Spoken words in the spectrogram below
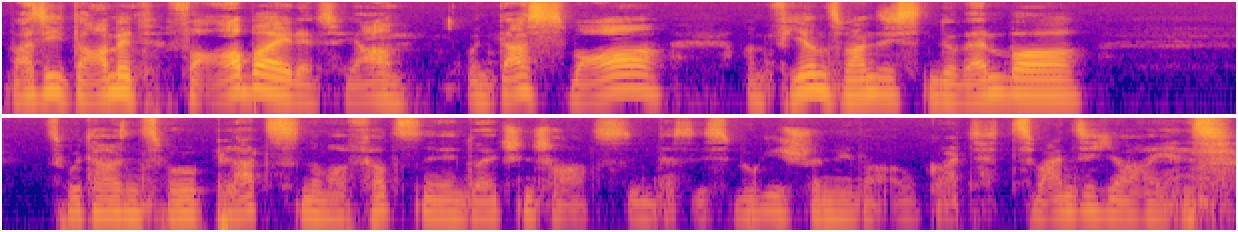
was sie damit verarbeitet. Ja, und das war am 24. November 2002 Platz Nummer 14 in den deutschen Charts. Und das ist wirklich schon wieder, oh Gott, 20 Jahre Jens.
